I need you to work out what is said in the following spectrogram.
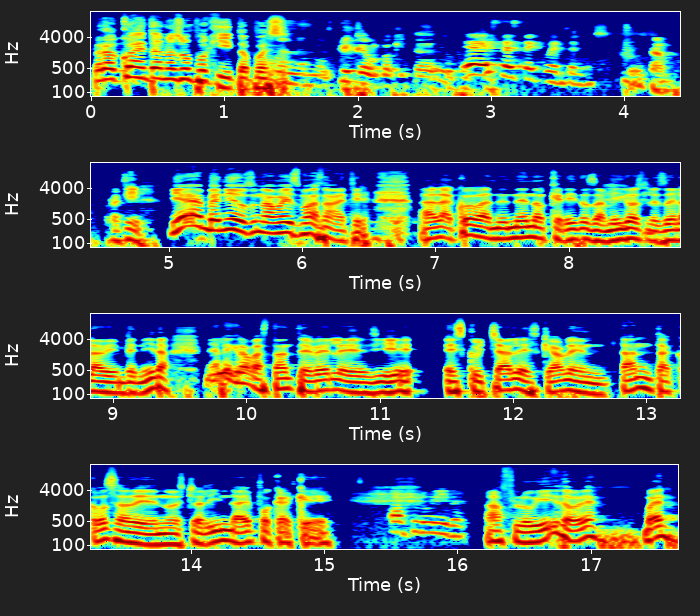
Pero cuéntanos un poquito, pues. Explica un poquito de tu Este, este, cuéntenos. Puta, por aquí. Bienvenidos una vez más, no, mentira, a la cueva de Neno, queridos amigos, les doy la bienvenida. Me alegra bastante verles y escucharles que hablen tanta cosa de nuestra linda época que Ha fluido. ha fluido, ¿eh? Bueno,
